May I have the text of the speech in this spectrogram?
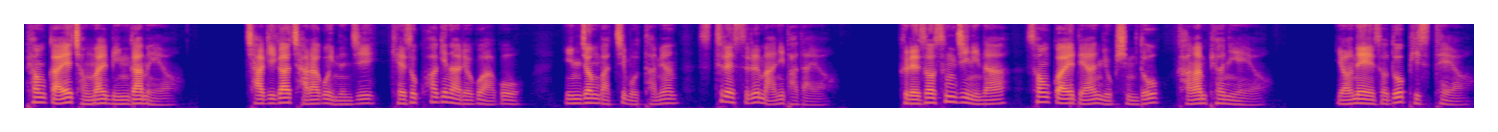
평가에 정말 민감해요. 자기가 잘하고 있는지 계속 확인하려고 하고 인정받지 못하면 스트레스를 많이 받아요. 그래서 승진이나 성과에 대한 욕심도 강한 편이에요. 연애에서도 비슷해요.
